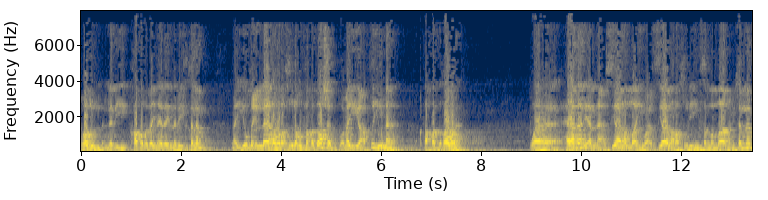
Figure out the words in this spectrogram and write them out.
الرجل الذي خطب بين يدي النبي صلى الله عليه وسلم من يطع الله ورسوله فقد رشد ومن يعصهما فقد غوى. وهذا لأن عصيان الله وعصيان رسوله صلى الله عليه وسلم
